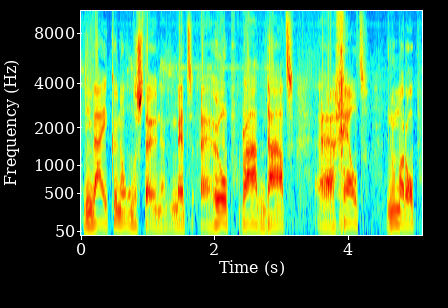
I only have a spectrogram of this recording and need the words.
die wij kunnen ondersteunen. Met eh, hulp, raad, daad, eh, geld, noem maar op.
